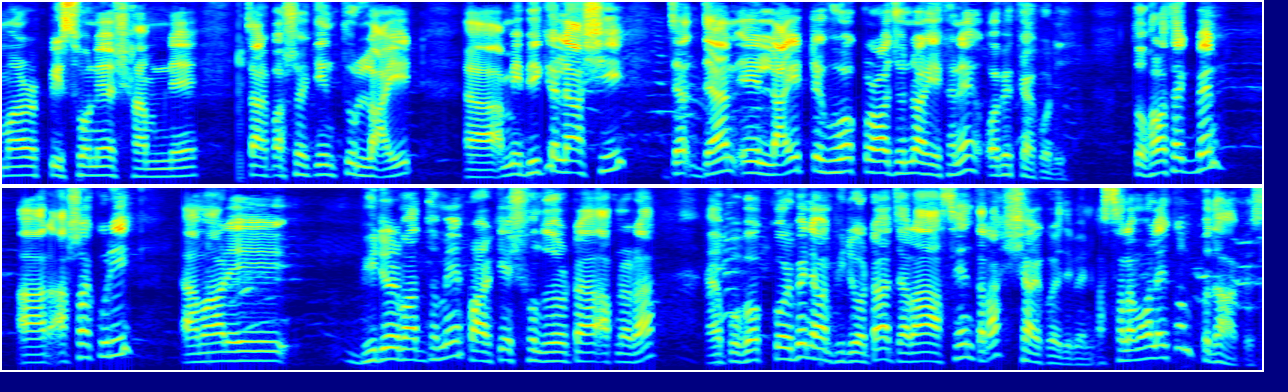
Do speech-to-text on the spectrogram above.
আমার পিছনে, সামনে, চারপাশে কিন্তু লাইট। আমি বিকেলে আসি দেন এই লাইটটা উপভোগ করার জন্য এখানে অপেক্ষা করি। তো ভালো থাকবেন, আর আশা করি আমার এই ভিডিওর মাধ্যমে পার্কের সৌন্দর্যটা আপনারা উপভোগ করবেন এবং ভিডিওটা যারা আছেন তারা শেয়ার করে দেবেন। আসসালামু আলাইকুম, খুদা হাফেজ।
